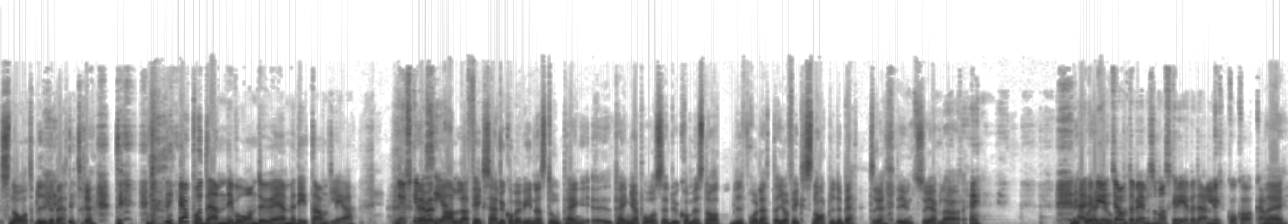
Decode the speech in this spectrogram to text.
Snart blir det bättre. Det, det är på den nivån du är med ditt andliga. Nu ska Nej, vi se. alla fick så här, du kommer vinna en stor peng, eh, pengapåse, du kommer snart bli, få detta. Jag fick snart blir det bättre. Det är ju inte så jävla mycket Nej, det vet upp. jag inte vem som har skrivit den lyckokakan. Nej,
